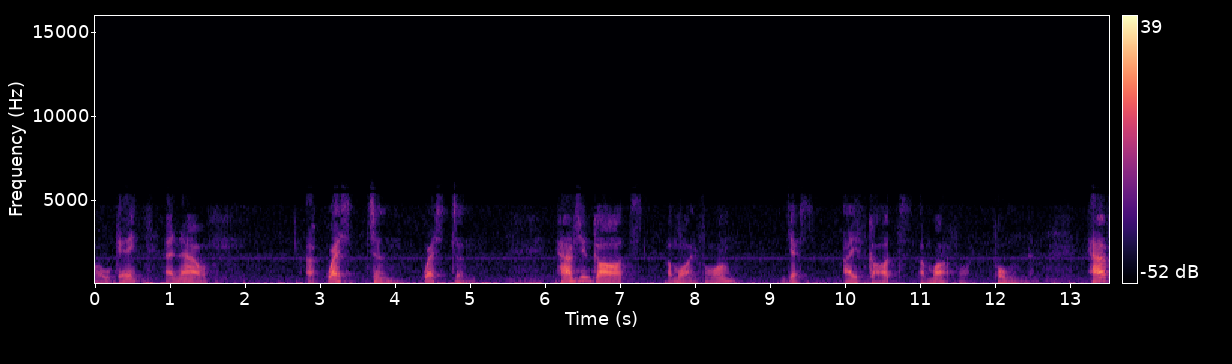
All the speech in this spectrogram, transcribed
Okay? And now a question question. Have you got a mobile phone? Yes I've got a mobile phone have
